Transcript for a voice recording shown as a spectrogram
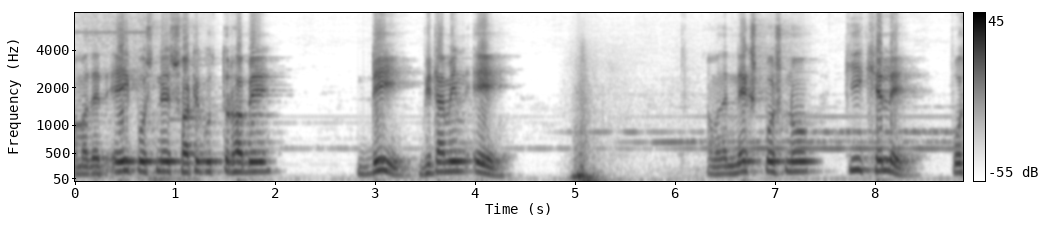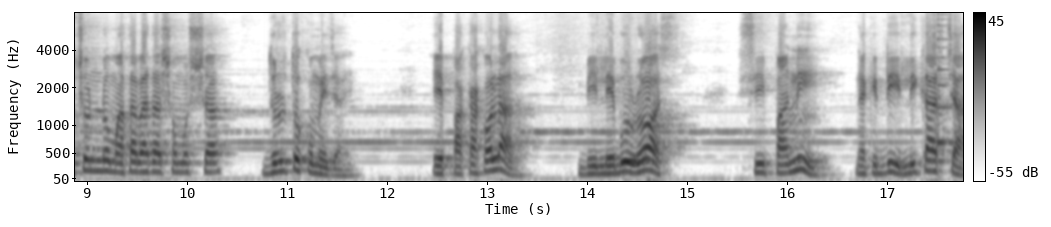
আমাদের এই প্রশ্নের সঠিক উত্তর হবে ডি ভিটামিন এ আমাদের নেক্সট প্রশ্ন, কি খেলে প্রচণ্ড মাথা ব্যথার সমস্যা দ্রুত কমে যায়? এ পাকা কলা, বি লেবুর রস, সি পানি, নাকি ডি লিকার চা?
